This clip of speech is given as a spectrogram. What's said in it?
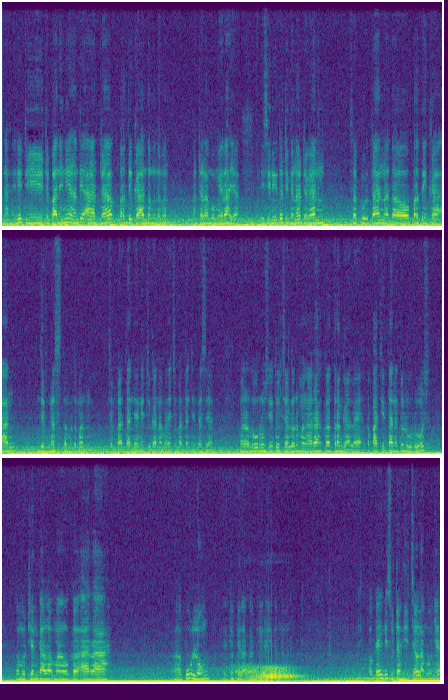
Nah ini di depan ini nanti ada pertigaan teman-teman. Ada lampu merah ya. Di sini itu dikenal dengan sebutan atau pertigaan jenis teman-teman. Jembatannya ini juga namanya jembatan jenis ya. Kalau lurus itu jalur mengarah ke Trenggalek ke Pacitan itu lurus kemudian kalau mau ke arah uh, Pulung itu belok ke kiri teman-teman. Oke ini sudah hijau lampunya.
